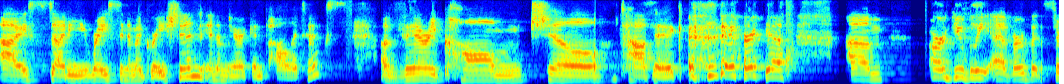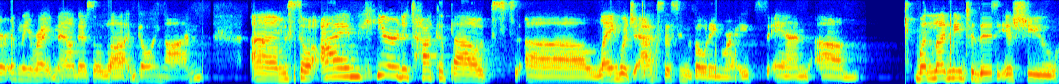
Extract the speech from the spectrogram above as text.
I study race and immigration in American politics, a very calm, chill topic area. Um, arguably ever, but certainly right now there's a lot going on. Um, so I'm here to talk about uh, language access and voting rights. And um, what led me to this issue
